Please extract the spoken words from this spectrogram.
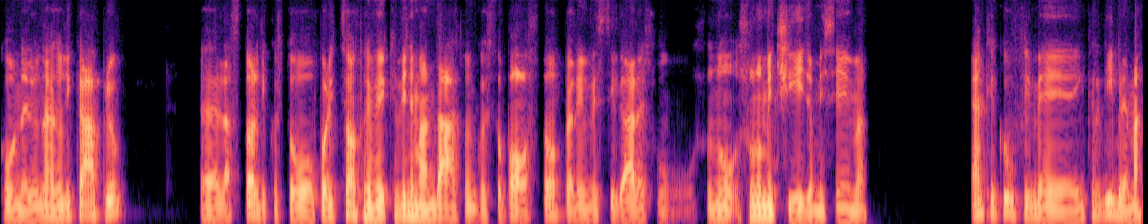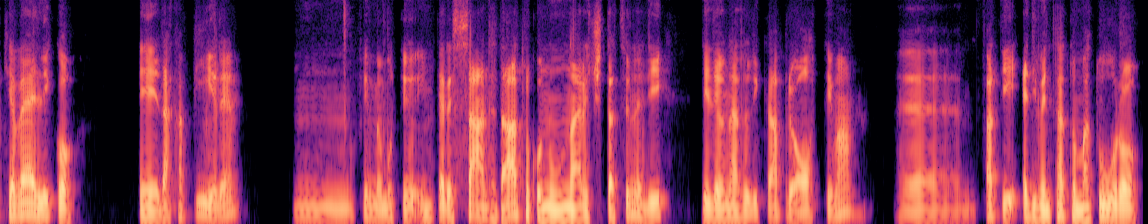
con Leonardo DiCaprio, ehm, la storia di questo poliziotto che viene mandato in questo posto per investigare su su un su un omicidio, mi sembra. E anche qui un film incredibile, machiavellico e da capire, mhmm, un film molto interessante, tra l'altro con una recitazione di di Leonardo DiCaprio ottima. Ehm, infatti è diventato maturo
